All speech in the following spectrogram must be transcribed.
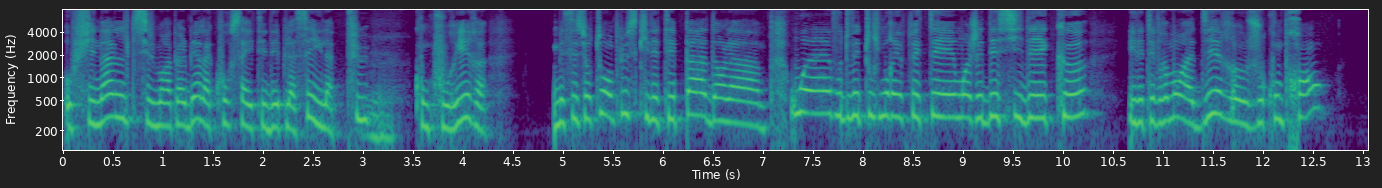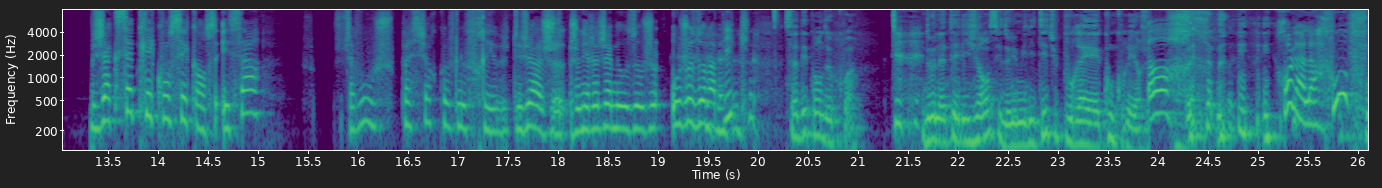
Au final, si je me rappelle bien, la course a été déplacée. Il a pu concourir. Mais c'est surtout en plus qu'il n'était pas dans la ouais, vous devez tous me répéter. Moi, j'ai décidé que. Il était vraiment à dire euh, je comprends, j'accepte les conséquences. Et ça, j'avoue, je suis pas sûre que je le ferai. Déjà, je, je n'irai jamais aux Jeux Olympiques. Ça dépend de quoi? De l'intelligence et de l'humilité, tu pourrais concourir. je- Oh, oh là là, ouf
